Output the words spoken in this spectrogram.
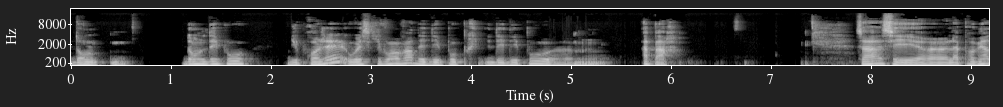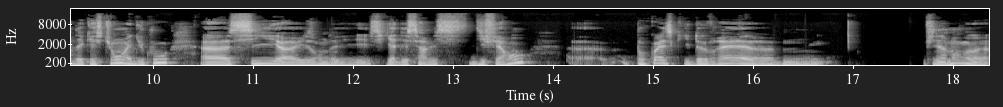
dans le, dépôt du projet ou est-ce qu'ils vont avoir des dépôts, euh, à part? Ça, c'est euh, la première des questions. Et du coup, euh, si ils s'il y a des services différents, pourquoi est-ce qu'ils devraient finalement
